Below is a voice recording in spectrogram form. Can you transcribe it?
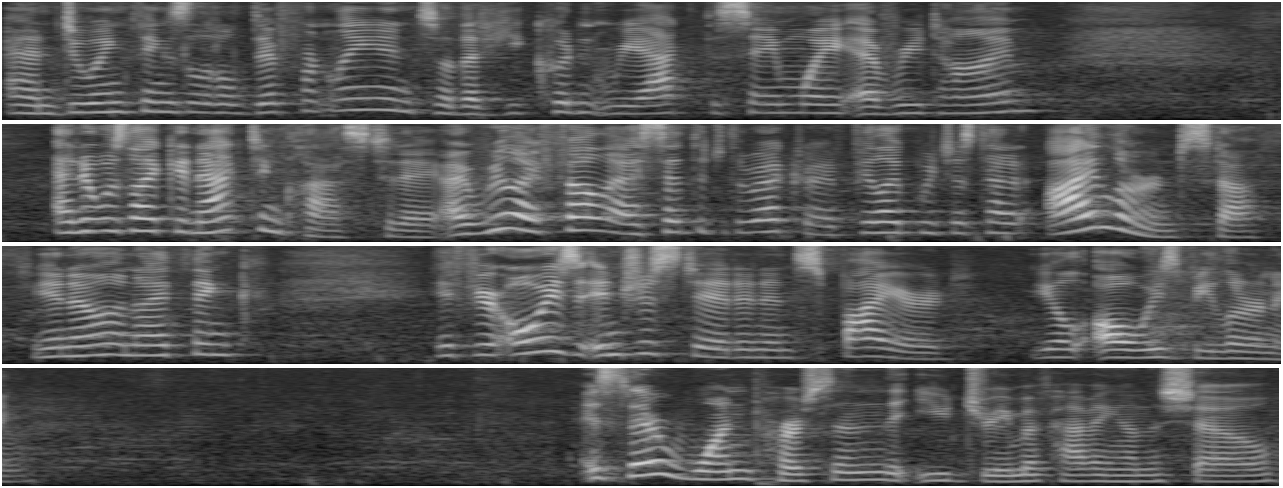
and doing things a little differently, and so that he couldn't react the same way every time. And it was like an acting class today. I really I felt I said to the director, I feel like we just had I learned stuff, you know, and I think if you're always interested and inspired, you'll always be learning. Is there one person that you dream of having on the show?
